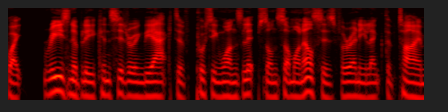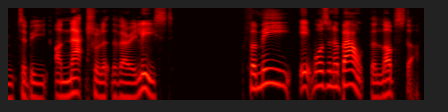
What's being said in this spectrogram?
quite reasonably considering the act of putting one's lips on someone else's for any length of time to be unnatural at the very least, for me, it wasn't about the love stuff.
